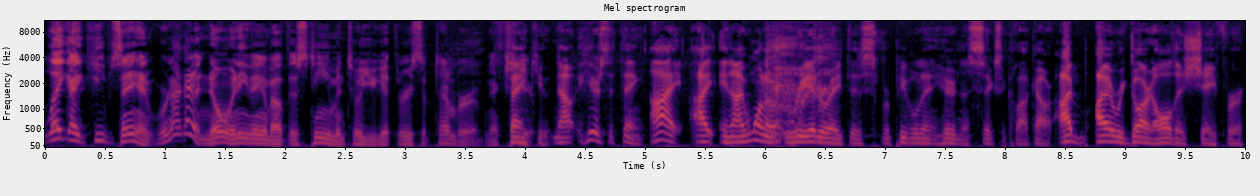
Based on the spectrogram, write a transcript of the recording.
like I keep saying, we're not going to know anything about this team until you get through September of next Thank year. Thank you. Now, here's the thing. I, I and I want to reiterate this for people who didn't hear in the six o'clock hour. I, I regard all this Schaefer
